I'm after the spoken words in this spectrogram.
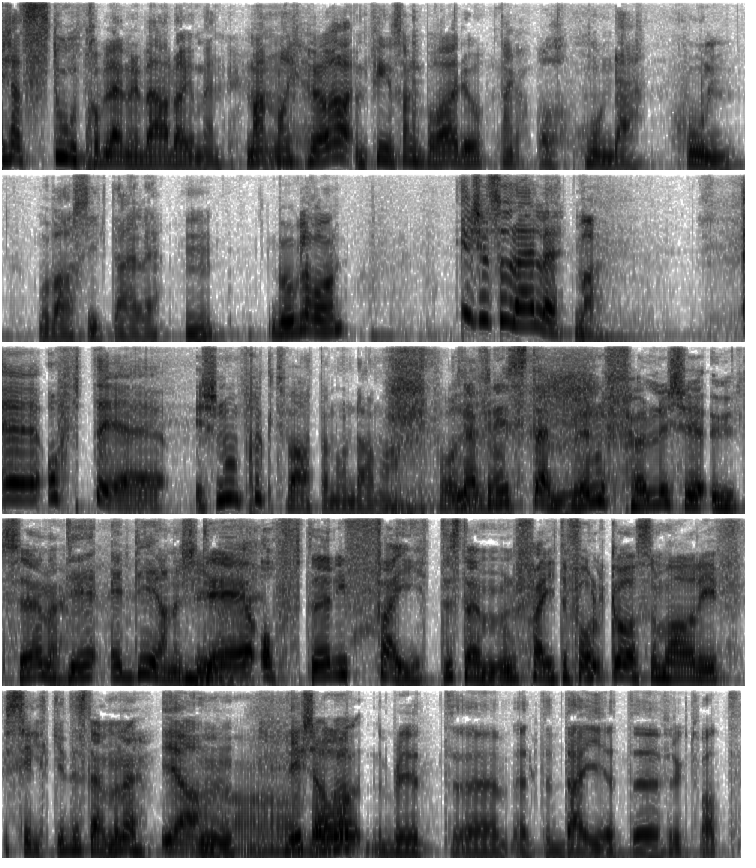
ikke et stort problem i hverdagen min, men når jeg hører en fin sang på radio, tenker jeg åh, hun der, hun må være sykt deilig. Mm. Googler hun. Ikke så deilig. Nei. Eh, ofte eh, ikke noen fruktfat av noen damer. For nei, fordi sånn. stemmen følger ikke utseendet. Det er det han ikke Det er ofte de feite, stemmen, feite folka som har de silkete stemmene. Ja. Det er ikke Og- Det blir et, eh, et deigete fruktfat.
